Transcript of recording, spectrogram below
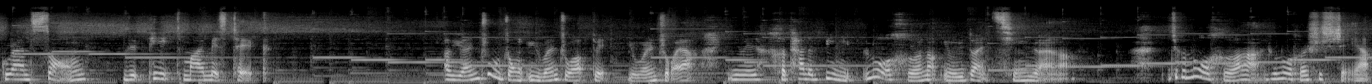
grandson repeat my mistake. 啊，原著中宇文卓对宇文卓呀，因为和他的婢女洛河呢有一段情缘啊。这个洛河啊，这个洛河是谁呀？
